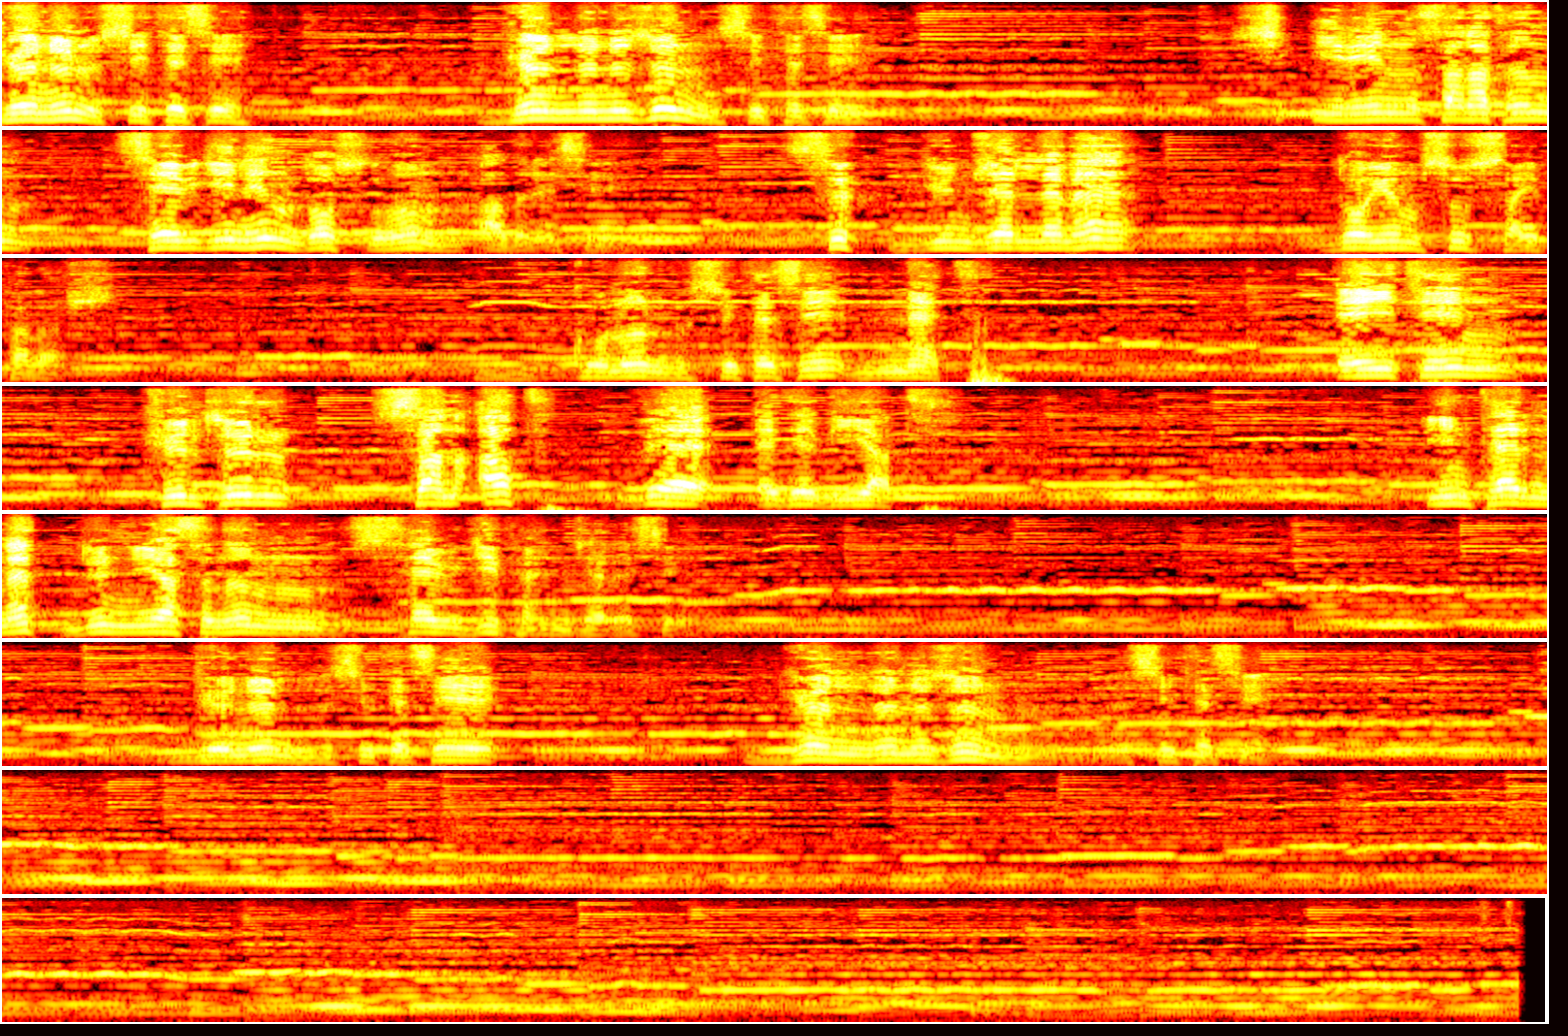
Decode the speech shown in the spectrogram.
Gönül sitesi, gönlünüzün sitesi. Şiirin, sanatın, sevginin, dostluğun adresi. Sık güncelleme, doyumsuz sayfalar. Gönül sitesi net. Eğitim, kültür, sanat ve edebiyat. İnternet dünyasının sevgi penceresi. Gönül sitesi, gönlünüzün sitesi.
